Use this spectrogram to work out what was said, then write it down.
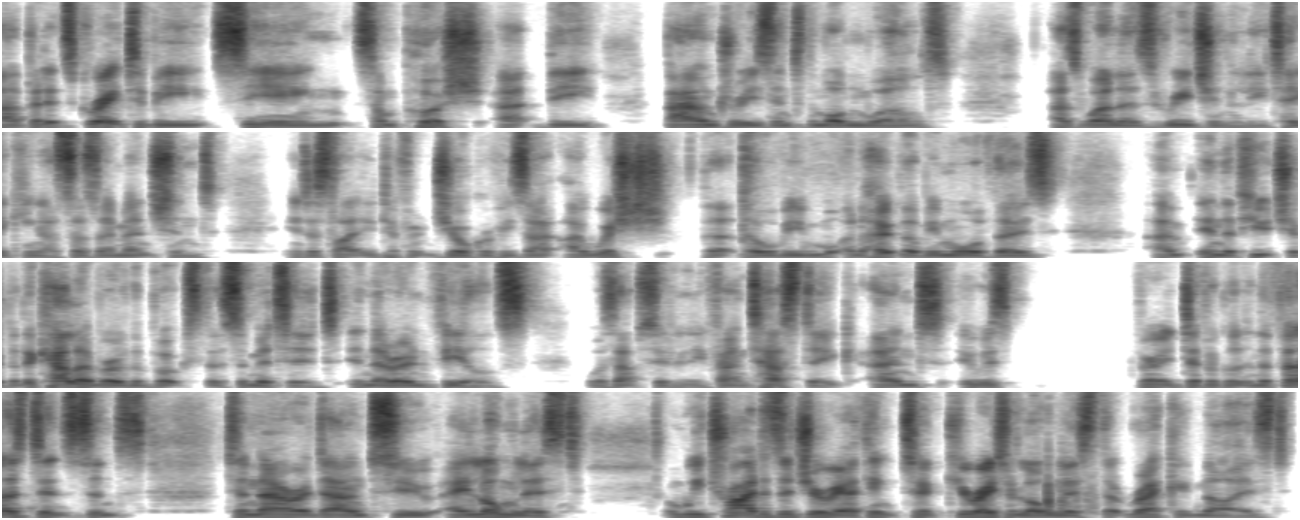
uh, but it's great to be seeing some push at the boundaries into the modern world, as well as regionally taking us, as I mentioned, into slightly different geographies. I, I wish that there will be more, and I hope there'll be more of those um, in the future. But the caliber of the books that submitted in their own fields was absolutely fantastic. And it was very difficult in the first instance to narrow down to a long list. And we tried as a jury, I think, to curate a long list that recognized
